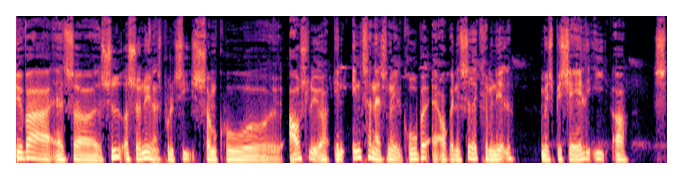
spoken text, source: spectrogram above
det var altså Syd- og Sønderjyllands politi, som kunne øh, afsløre en international gruppe af organiserede kriminelle med speciale i at s-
